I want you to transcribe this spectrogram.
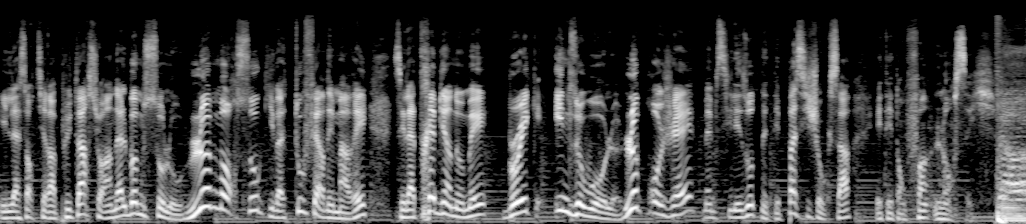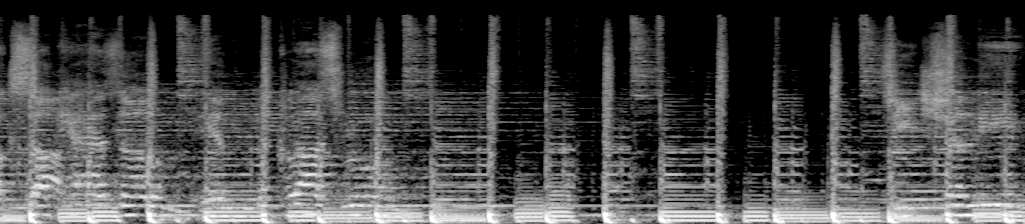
il la sortira plus tard sur un album solo. Le morceau qui va tout faire démarrer, c'est la très bien nommée Break in the Wall. Le projet, même si les autres n'étaient pas si chauds que ça, était enfin lancé. Teacher, leave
